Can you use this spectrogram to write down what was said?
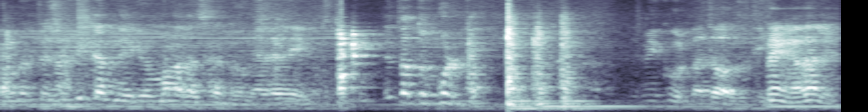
No me especifican de que Málaga es el Ya te digo. Esto es tu culpa. Es mi culpa todo, tío. Venga, dale.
